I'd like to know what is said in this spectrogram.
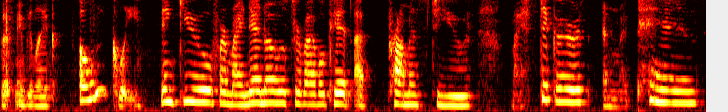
but maybe like a weekly. Thank you for my nano survival kit. I promise to use my stickers and my pins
